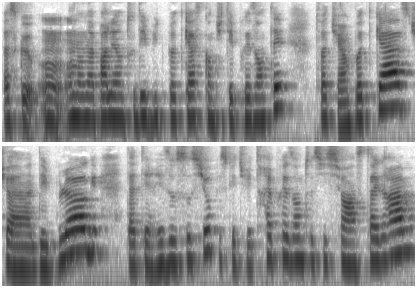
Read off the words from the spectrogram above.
Parce qu'on on en a parlé en tout début de podcast quand tu t'es présenté. Toi, tu as un podcast, tu as des blogs, tu as tes réseaux sociaux parce que tu es très présente aussi sur Instagram.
